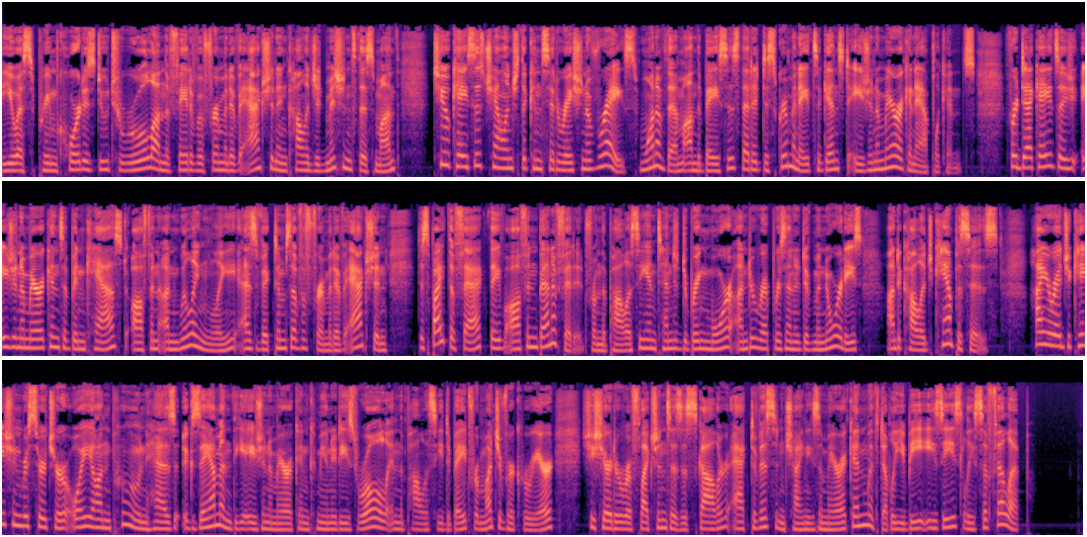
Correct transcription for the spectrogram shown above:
The U.S. Supreme Court is due to rule on the fate of affirmative action in college admissions this month. Two cases challenge the consideration of race, one of them on the basis that it discriminates against Asian American applicants. For decades, Asian Americans have been cast, often unwillingly, as victims of affirmative action, despite the fact they've often benefited from the policy intended to bring more underrepresented minorities onto college campuses. Higher education researcher OiYan Poon has examined the Asian American community's role in the policy debate for much of her career. She shared her reflections as a scholar, activist, and Chinese American with WBEZ's Lisa Phillip.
